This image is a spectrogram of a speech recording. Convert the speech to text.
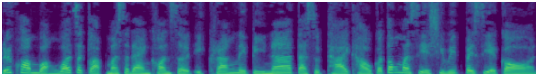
ด้วยความหวังว่าจะกลับมาแสดงคอนเสิร์ตอีกครั้งในปีหน้าแต่สุดท้ายเขาก็ต้องมาเสียชีวิตไปเสียก่อน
